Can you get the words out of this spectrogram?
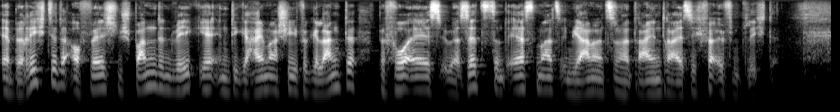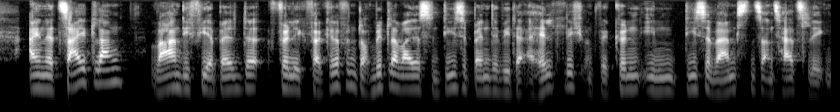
Er berichtete, auf welchen spannenden Weg er in die Geheimarchive gelangte, bevor er es übersetzte und erstmals im Jahr 1933 veröffentlichte. Eine Zeit lang waren die vier Bände völlig vergriffen, doch mittlerweile sind diese Bände wieder erhältlich und wir können Ihnen diese wärmstens ans Herz legen.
